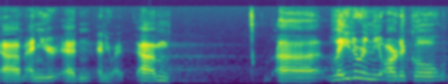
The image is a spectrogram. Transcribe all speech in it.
um, and you're, and anyway. Um, uh, later in the article,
